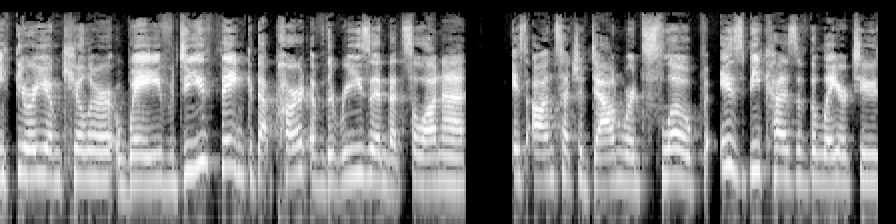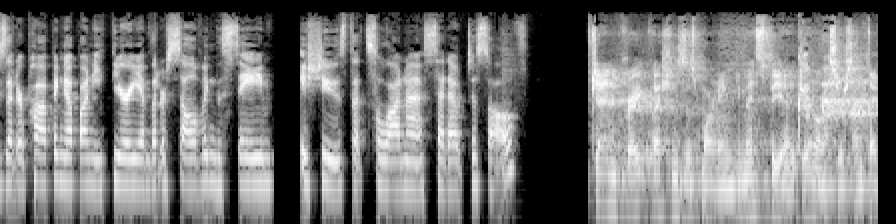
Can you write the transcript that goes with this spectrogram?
Ethereum killer wave. Do you think that part of the reason that Solana is on such a downward slope is because of the layer twos that are popping up on Ethereum that are solving the same issues that Solana set out to solve? Jen, great questions this morning. You must be a journalist or something.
